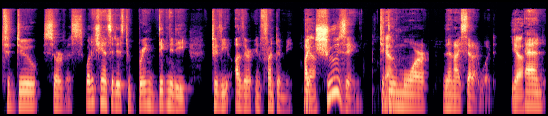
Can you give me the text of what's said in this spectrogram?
to do service. What a chance it is to bring dignity to the other in front of me by Yeah. choosing to Yeah. do more than I said I would. Yeah. And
